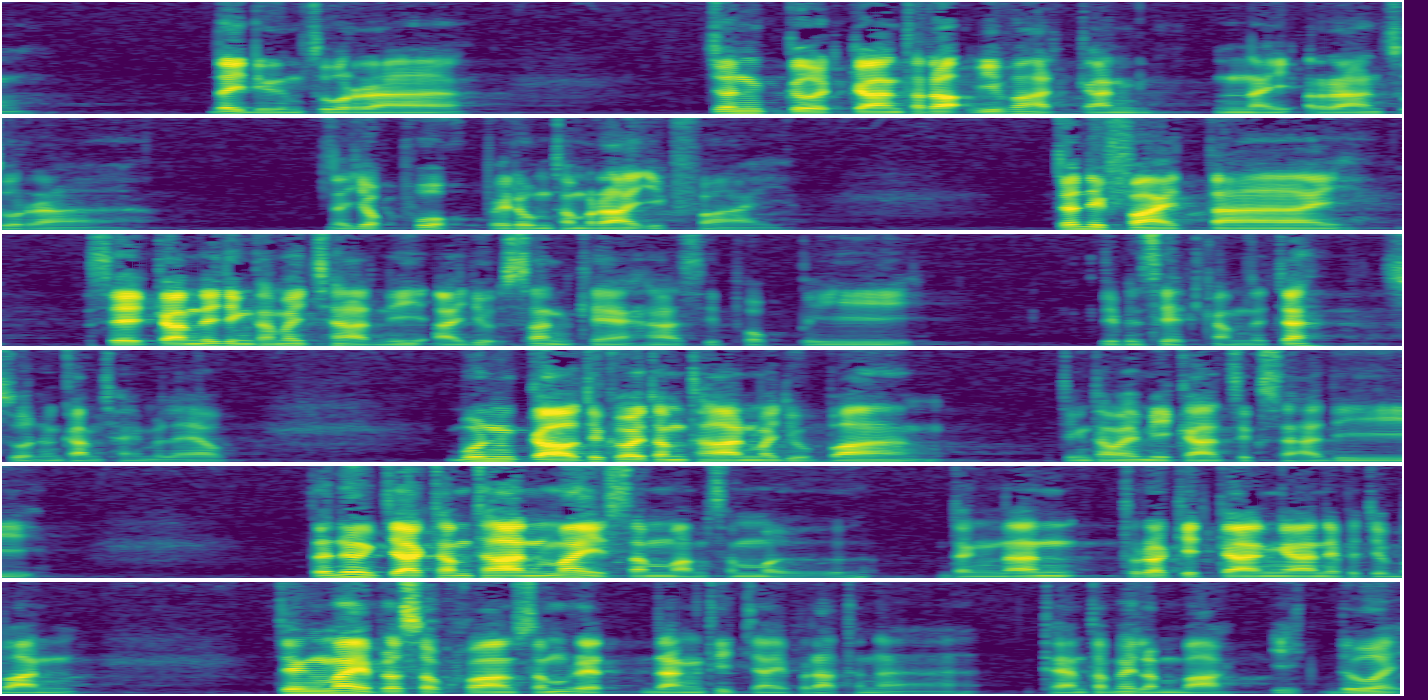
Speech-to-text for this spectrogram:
ได้ดื่มสุรา จนเกิดการทะเลาะวิวาทกันในร้านสุราได้ยกพวกไปรุมทำร้ายอีกฝ่าย จนอีกฝ่ายตาย เศษกรรมนี้จึงทำให้ชาตินี้อายุสั้นแค่ห้าสิบหกปี นี่เป็นเศษกรรมนะจ๊ะ ส่วนของกรรมใช้มาแล้ว บุญเก่าที่เคยทำทานมาอยู่บ้าง จึงทำให้มีการศึกษาดี แต่เนื่องจากทำทานไม่สม่ำเสมอ ดังนั้นธุรกิจการงานในปัจจุบัน จึงไม่ประสบความสำเร็จดังที่ใจปรารถนา แถมทำให้ลำบากอีกด้วย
